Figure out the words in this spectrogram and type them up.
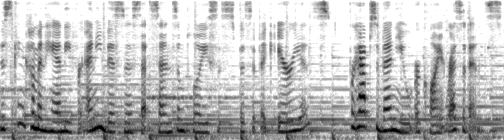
This can come in handy for any business that sends employees to specific areas, perhaps a venue or client residence.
